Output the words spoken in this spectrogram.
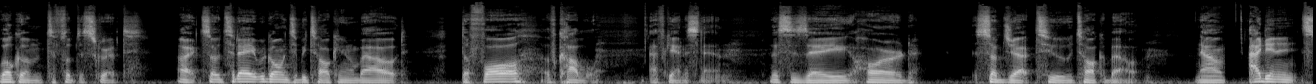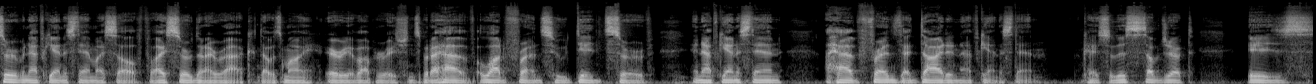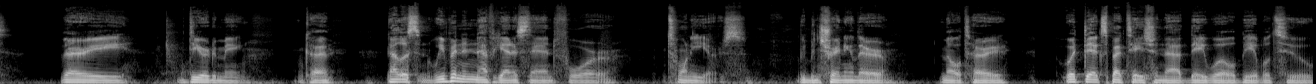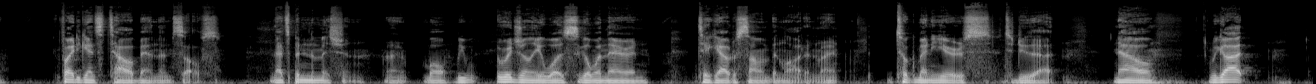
Welcome to Flip the Script. All right, so today we're going to be talking about the fall of Kabul, Afghanistan. This is a hard subject to talk about. Now, I didn't serve in Afghanistan myself. I served in Iraq. That was my area of operations. But I have a lot of friends who did serve in Afghanistan. I have friends that died in Afghanistan. Okay, so this subject is very dear to me. Okay. Now, listen, we've been in Afghanistan for 20 years. We've been training their military with the expectation that they will be able to fight against the Taliban themselves. And that's been the mission, right? Well, we originally it was to go in there and take out Osama bin Laden, right? It took many years to do that. Now, we got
